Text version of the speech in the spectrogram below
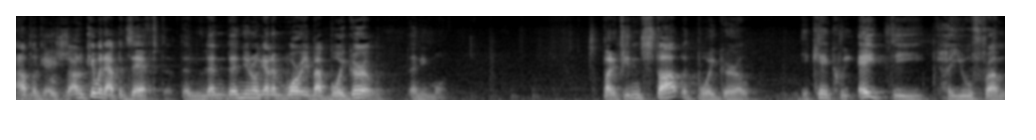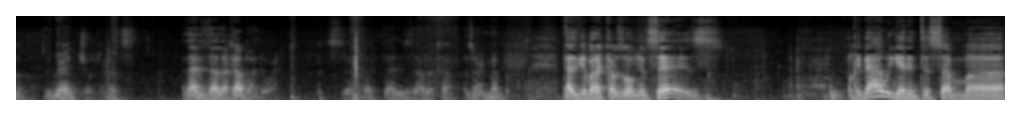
obligations, I don't care what happens after. Then, then, then you don't got to worry about boy girl anymore. But if you didn't start with boy girl, you can't create the hayu from the grandchildren. That's that is the halakha, by the way. That's, that, that, that is the halakha, as I remember. Now the Gemara comes along and says, okay, now we get into some uh,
